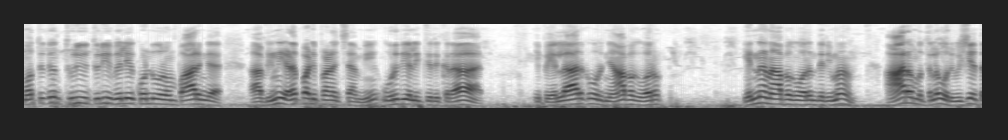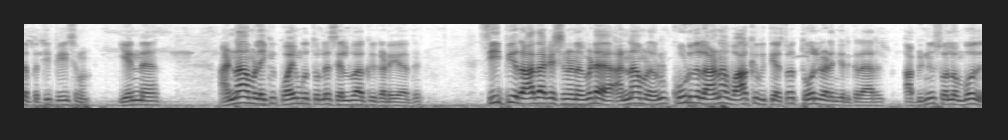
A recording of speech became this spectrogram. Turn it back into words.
மொத்தத்தையும் துருவி துருவி வெளியே கொண்டு வரோம் பாருங்கள் அப்படின்னு எடப்பாடி பழனிசாமி உறுதியளித்திருக்கிறார். இப்போ எல்லாருக்கும் ஒரு ஞாபகம் வரும். என்ன ஞாபகம் வரும் தெரியுமா? ஆரம்பத்தில் ஒரு விஷயத்தை பற்றி பேசணும். என்ன? அண்ணாமலைக்கு கோயம்புத்தூரில் செல்வாக்கு கிடையாது. சிபி ராதாகிருஷ்ணனை விட அண்ணாமலைகள் கூடுதலான வாக்கு வித்தியாசத்தில் தோல்வி அடைஞ்சிருக்கிறாரு அப்படின்னு சொல்லும்போது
